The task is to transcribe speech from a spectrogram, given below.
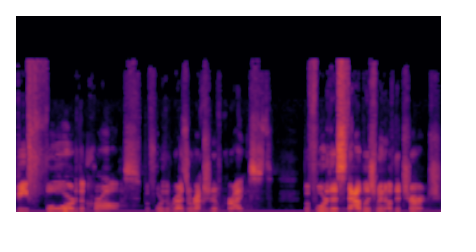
before the cross, before the resurrection of Christ, before the establishment of the church.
